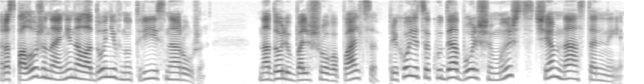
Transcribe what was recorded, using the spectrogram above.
Расположены они на ладони внутри и снаружи. На долю большого пальца приходится куда больше мышц, чем на остальные.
